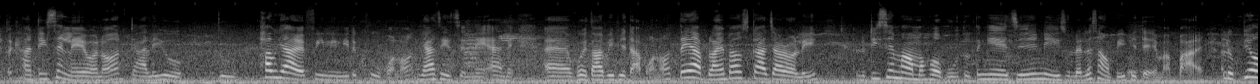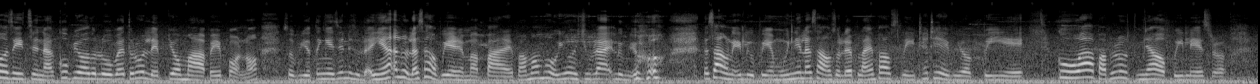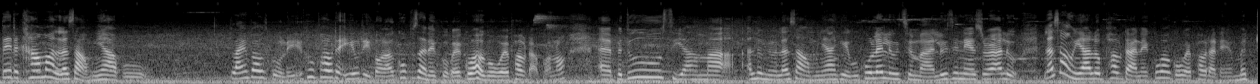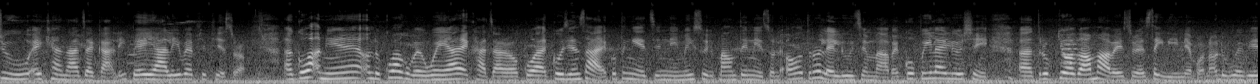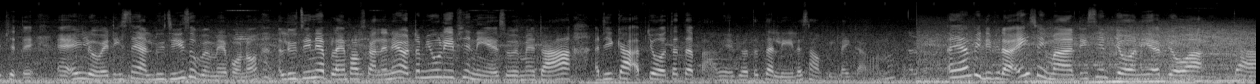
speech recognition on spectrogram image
တခါတီးစင်လဲပေါ့နော်ဒါလေးကိုသူဖောက်ရတဲ့ feeling လေးတစ်ခုပေါ့နော်ရစီခြင်းနဲ့အဲ့နဲ့အဲဝယ်သွားပြီးဖြစ်တာပေါ့နော်တဲရ blind box ကကြတော့လေ အဲ့လိုတီးစင်မှမဟုတ်ဘူးသူတငယ်ချင်းနေဆိုလဲလက်ဆောင်ပေးဖြစ်တယ်မှာပါတယ်အဲ့လိုပျော်စေချင်တာကိုပျော်သလိုပဲသူတို့လည်းပျော်မှာပဲပေါ့နော်ဆိုပြီးတော့တငယ်ချင်းနေဆိုလဲအရင်အဲ့လိုလက်ဆောင်ပေးရတယ်မှာပါတယ်ဘာမှမဟုတ်ရောယူလိုက်အဲ့လိုမျိုးလက်ဆောင်လေးအဲ့လိုပေးရင်မွေးနေ့လက်ဆောင်ဆိုလဲ blind box လေးထည့်ထည့်ပြီးတော့ပေးရကိုကဘာဖြစ်လို့ညောက်ပေးလဲဆိုတော့တဲ့တစ်ခါမှလက်ဆောင်မရဘူး blind box ကိုလေအခုဖောက်တဲ့အယုတ်တွေကောင်းလားကိုပတ်စံတွေကိုပဲကိုယ့်ဟာကိုယ်ပဲဖောက်တာပေါ့နော်အဲဘသူစီယာမှအဲ့လိုမျိုးလက်ဆောင်မရခဲ့ဘူးကိုလည်းလူချင်ပါလူချင်နေဆိုတော့အဲ့လိုလက်ဆောင်ရလို့ဖောက်တာနဲ့ကိုယ့်ဟာကိုယ်ပဲဖောက်တာနဲ့မတူဘူးအဲ့ခံစားချက်ကလေဘယ်အရာလေးပဲဖြစ်ဖြစ်ဆိုတော့အကိုကအမြဲအဲ့လိုကိုယ့်ဟာကိုယ်ပဲဝင်ရတဲ့အခါကျတော့ကိုကကိုချင်းစားရကိုတငယ်ချင်းနေမိတ်ဆွေအပေါင်းအသင်းနေဆိုလဲအော်သူတို့လည်းလူချင်ပါပဲကိုပေးလိုက်လို့ရှိရင်အဲသူတို့ပျော်သွားမှာပဲဆိုတဲ့စိတ်လေးနဲ့ပေါ့နော်လူဝယ်ပေးဖြစ်တယ် အဲအဲ့လိုပဲဒီစင်ကလူကြီးဆိုပေမဲ့ပေါ့နော်လူကြီးနဲ့ blind box ကလည်းနည်းတော့တစ်မျိုးလေးဖြစ်နေရဆိုပေမဲ့ဒါကအဓိကအပျော်တက်တက်ပါပဲပျော်တက်တက်လေးလက်ဆောင်ပေးလိုက်တာပေါ့နော် အရန်ပီတီဖြစ်တာအဲ့ဒီအချိန်မှာဒီစင်ပျော်နေတဲ့အပျော်ကဒါ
